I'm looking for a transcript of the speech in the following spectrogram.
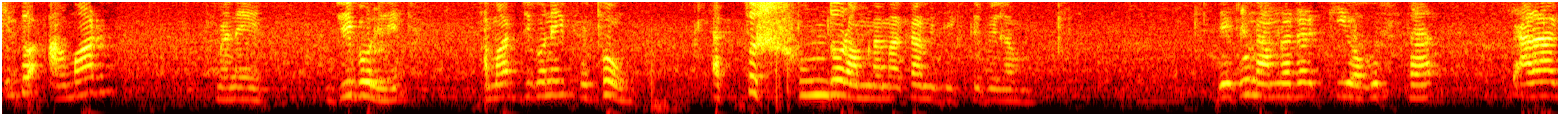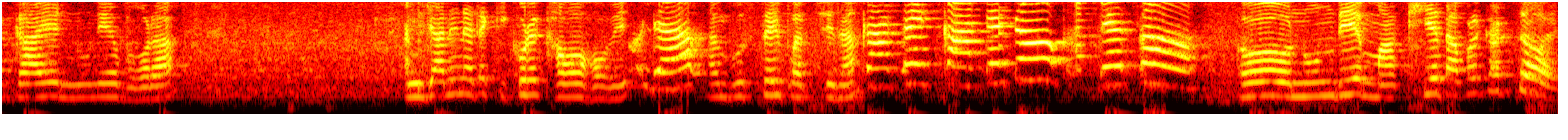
কিন্তু আমার মানে জীবনে, আমার জীবনে এই প্রথম এত সুন্দর আমরা মাখা আমি দেখতে পেলাম। দেখুন আমরাটার কি অবস্থা। সারা গায়ে নুনে ভরা। আমি জানি না এটা কি করে খাওয়া হবে। আমি বুঝতেই পারছি না। ও নুন দিয়ে মাখিয়ে তারপরে কাটতে হয়?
